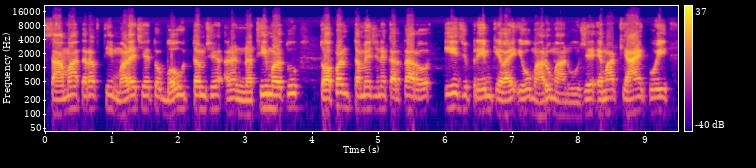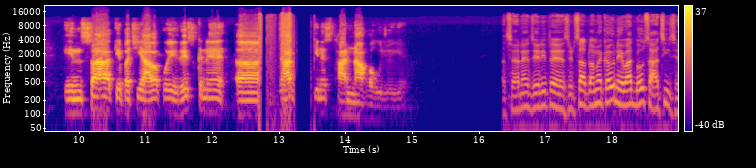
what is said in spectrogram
સામા તરફથી મળે છે તો બહુ ઉત્તમ છે અને નથી મળતું તો પણ તમે જેને કરતા રહો એ જ પ્રેમ કહેવાય એવું મારું માનવું છે. એમાં ક્યાંય કોઈ હિંસા કે પછી આવા કોઈ રિસ્કને સ્થાન ના હોવું જોઈએ. અચ્છા, અને જે રીતે સીટ સાહેબ તમે કહ્યું ને એ વાત બહુ સાચી છે.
